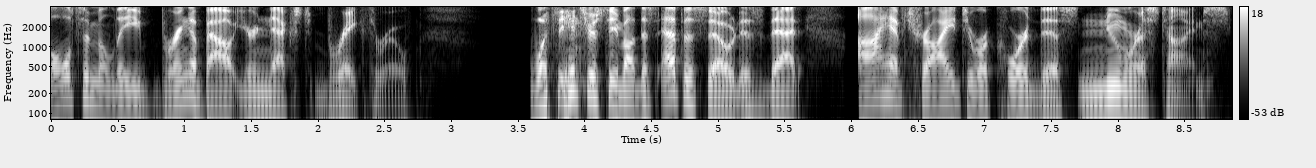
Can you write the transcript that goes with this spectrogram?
ultimately bring about your next breakthrough. What's interesting about this episode is that I have tried to record this numerous times.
